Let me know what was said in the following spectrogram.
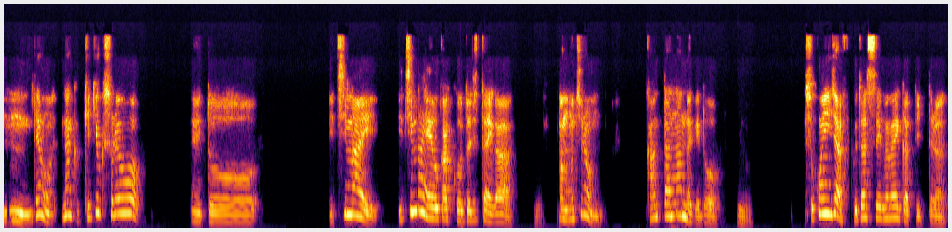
うん、でも、なんか結局それを、えっと、一枚、一枚絵を描くこと自体がうん、まあもちろん簡単なんだけど、うん。そこにじゃあ複雑性がないかって言ったら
